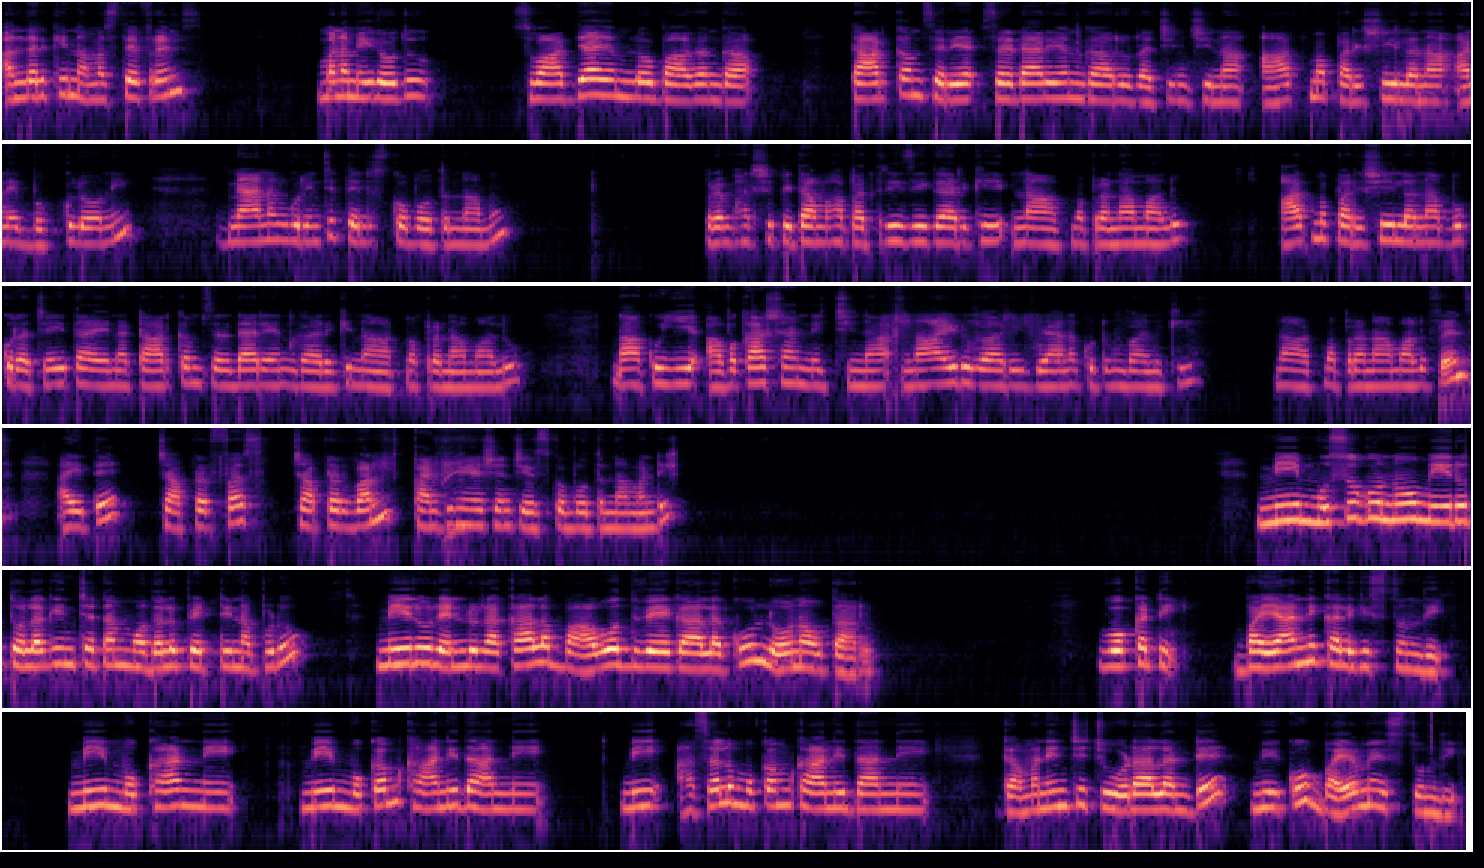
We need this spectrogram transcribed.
అందరికీ నమస్తే ఫ్రెండ్స్. మనం ఈరోజు స్వాధ్యాయంలో భాగంగా టార్కమ్ సెరి సెరడారియన్ గారు రచించిన ఆత్మ పరిశీలన అనే బుక్లోని జ్ఞానం గురించి తెలుసుకోబోతున్నాము. బ్రహ్మర్షి పితామహ పత్రిజీ గారికి నా ఆత్మ ప్రణామాలు. ఆత్మ పరిశీలన బుక్ రచయిత అయిన టార్కమ్ సెరడారియన్ గారికి నా ఆత్మ ప్రణామాలు. నాకు ఈ అవకాశాన్ని ఇచ్చిన నాయుడు గారి ధ్యాన కుటుంబానికి నా ఆత్మ ప్రణామాలు ఫ్రెండ్స్. అయితే chapter first chapter one continuation చేసుకోబోతున్నామండి. మీ ముసుగును మీరు తొలగించటం మొదలుపెట్టినప్పుడు మీరు రెండు రకాల భావోద్వేగాలకు లోనవుతారు. ఒకటి భయాన్ని కలిగిస్తుంది. మీ ముఖాన్ని మీ ముఖం కాని దాన్ని మీ అసలు ముఖం కాని దాన్ని గమనించి చూడాలంటే మీకు భయం వేస్తుంది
